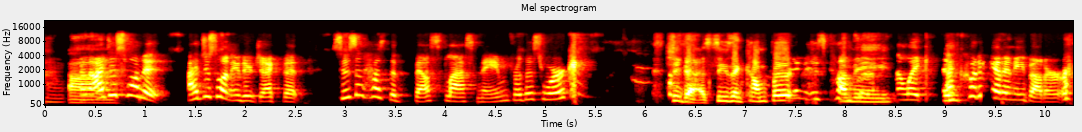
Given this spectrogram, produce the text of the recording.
Um, and I um, just want to I just want to interject that Susan has the best last name for this work. she does. Susan Comfort. Is comfort. I mean, like and, I couldn't get any better.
